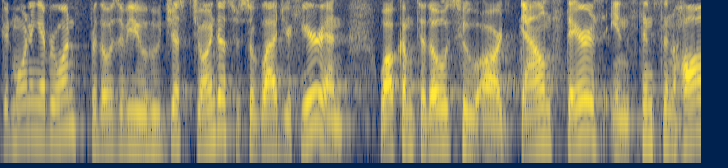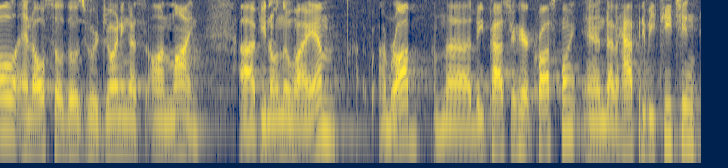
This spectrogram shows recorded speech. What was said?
Good morning, everyone. For those of you who just joined us, we're so glad you're here, and welcome to those who are downstairs in Simpson Hall and also those who are joining us online. Uh, if you don't know who I am, I'm Rob. I'm the lead pastor here at Crosspoint, and I'm happy to be teaching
